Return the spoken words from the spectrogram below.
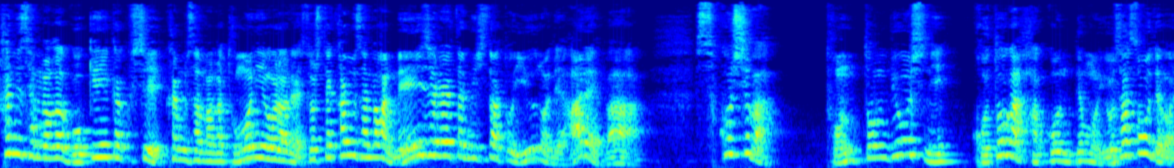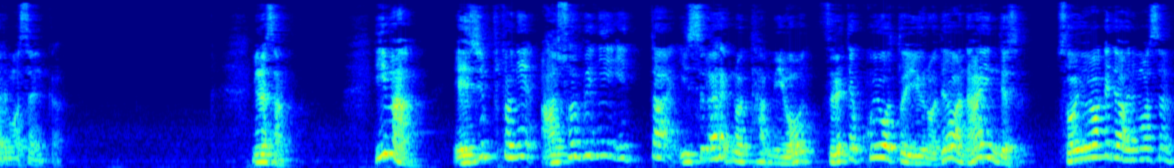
神様がご計画し、神様が共におられ、そして神様が命じられた道だというのであれば、少しはトントン拍子にことが運んでも良さそうではありませんか？皆さん、今、エジプトに遊びに行ったイスラエルの民を連れてこようというのではないんです。そういうわけではありません。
